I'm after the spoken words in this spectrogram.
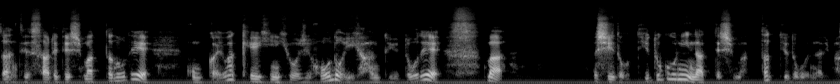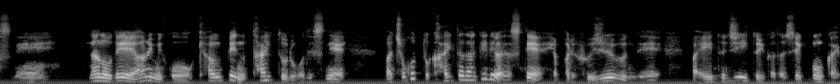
断定されてしまったので、今回は景品表示法の違反というところで、まあ、指導っていうところになってしまったっていうところになりますね。なので、ある意味、こう、キャンペーンのタイトルをですね、まあ、ちょこっと書いただけではですね、やっぱり不十分で、まあ、NG という形で今回、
